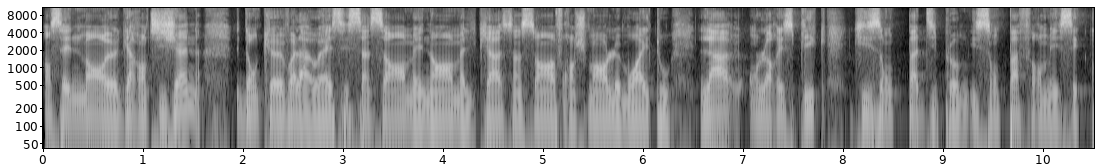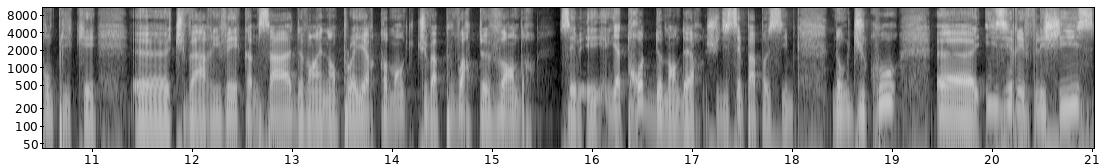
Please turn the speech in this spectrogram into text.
anciennement garantie jeune. Donc voilà, ouais, c'est 500, mais non, Malika, 500, franchement, le mois et tout. Là, on leur explique qu'ils n'ont pas de diplôme, ils sont pas formés, c'est compliqué. Euh, tu vas arriver comme ça devant un employeur, comment tu vas pouvoir te vendre Il y a trop de demandeurs. Je lui dis c'est pas possible. Donc du coup, euh, ils y réfléchissent.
